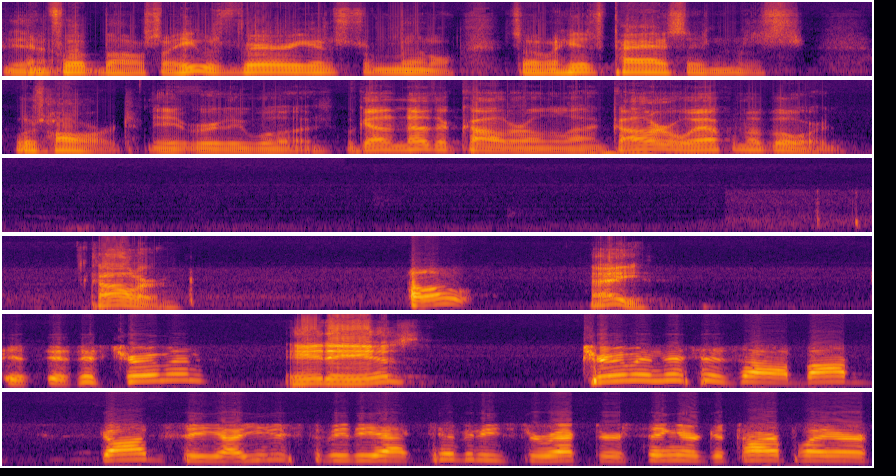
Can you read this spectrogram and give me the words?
Yeah. and football. So he was very instrumental. So his passing was was hard. It really was. We got another caller on the line. Caller, welcome aboard. Caller. Hello. Hey, Is, is this Truman? it is. Truman, this is uh, Bob Godsey. I used to be the activities director, singer, guitar player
